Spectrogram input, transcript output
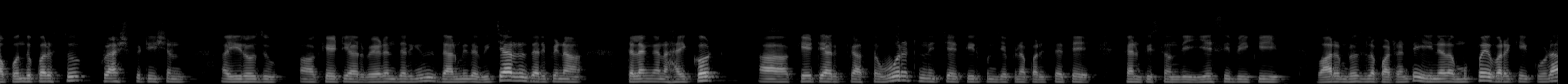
పొందుపరుస్తూ క్రాష్ పిటిషన్ ఈరోజు కేటీఆర్ వేయడం జరిగింది. దాని మీద విచారణ జరిపిన తెలంగాణ హైకోర్టు కేటీఆర్కి కాస్త ఊరటనిచ్చే తీర్పుని చెప్పిన పరిస్థితి కనిపిస్తుంది. ఏసీబీకి వారం రోజుల పాటు అంటే ఈ నెల ముప్పై వరకు కూడా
